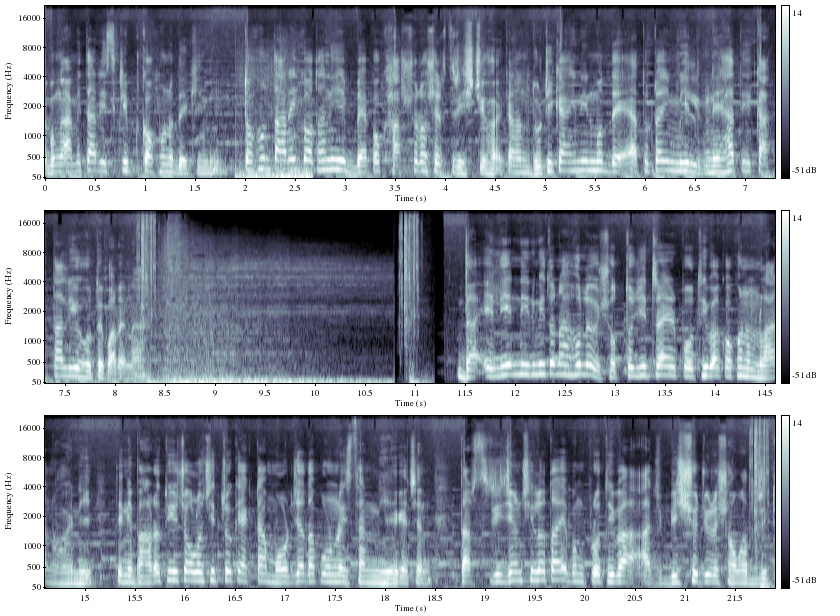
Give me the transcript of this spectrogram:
এবং আমি তার স্ক্রিপ্ট কখনো দেখিনি। তখন তার এই কথা নিয়ে ব্যাপক হাস্যরসের সৃষ্টি হয়, কারণ দুটি কাহিনীর মধ্যে এতটাই মিল নেহাতি কাকতালীয় হতে পারে না। দ্য এলিয়েন নির্মিত না হলেও সত্যজিৎ রায়ের প্রতিভা কখনো ম্লান হয়নি। তিনি ভারতীয় চলচ্চিত্রকে একটা মর্যাদাপূর্ণ স্থান নিয়ে গেছেন। তার সৃজনশীলতা এবং প্রতিভা আজ বিশ্বজুড়ে সমাদৃত।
